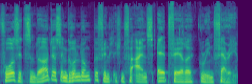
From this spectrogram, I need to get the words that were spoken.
Vorsitzender des in Gründung befindlichen Vereins Elbfähre Green Ferry.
